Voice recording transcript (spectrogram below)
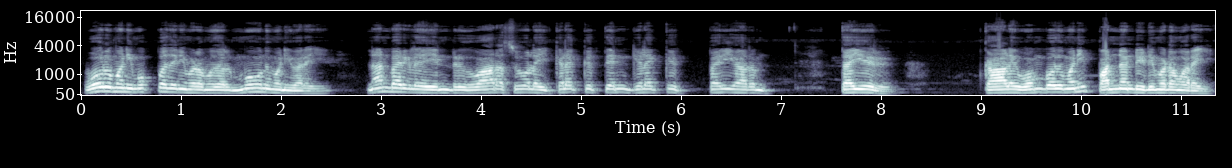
ஒரு மணி முப்பது நிமிடம் முதல் மூணு மணி வரை. நண்பர்களே இன்று வார சூளை கிழக்கு தென் கிழக்கு பரிகாரம் தயிர் காலை ஒன்பது மணி பன்னெண்டு நிமிடம் வரை.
